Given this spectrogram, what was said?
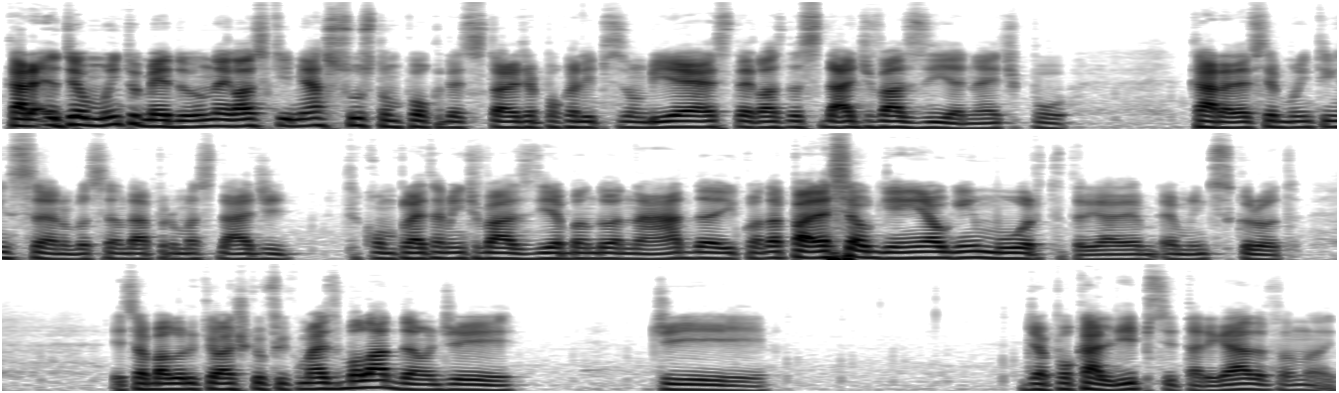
Cara, eu tenho muito medo. Um negócio que me assusta um pouco dessa história de apocalipse zumbi é esse negócio da cidade vazia, né? Tipo, cara, deve ser muito insano você andar por uma cidade completamente vazia, abandonada, e quando aparece alguém, é alguém morto, tá ligado? É, é muito escroto. Esse é o bagulho que eu acho que eu fico mais boladão de. De de apocalipse, tá ligado? Falando,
